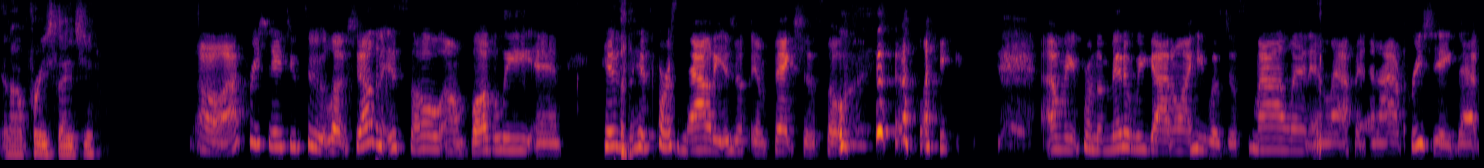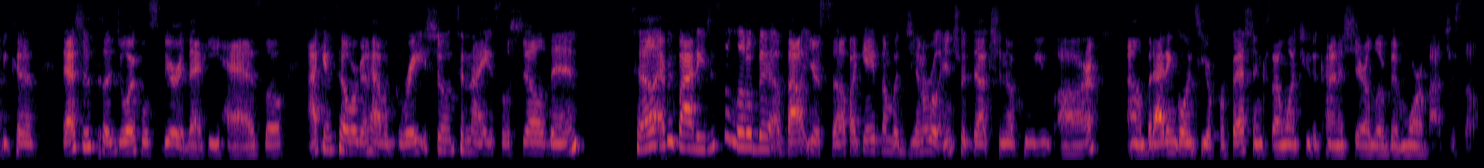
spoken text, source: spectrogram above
and I appreciate you. Oh, I appreciate you too. Look, Sheldon is so um, bubbly and his his personality is just infectious. So like I mean, from the minute we got on, he was just smiling and laughing. And I appreciate that because that's just a joyful spirit that he has. So I can tell we're going to have a great show tonight. So, Sheldon, tell everybody just a little bit about yourself. I gave them a general introduction of who you are, um, but I didn't go into your profession because I want you to kind of share a little bit more about yourself.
